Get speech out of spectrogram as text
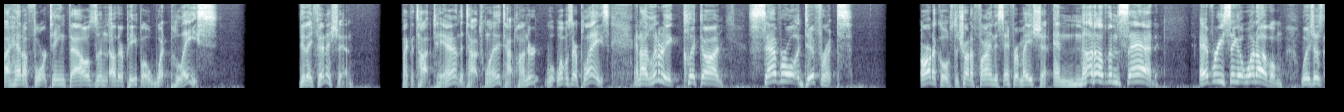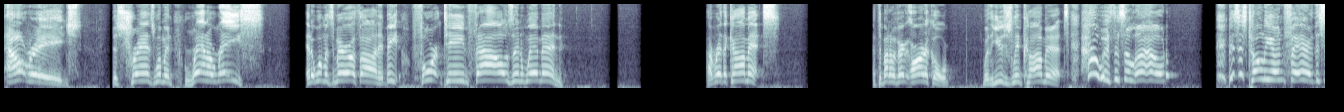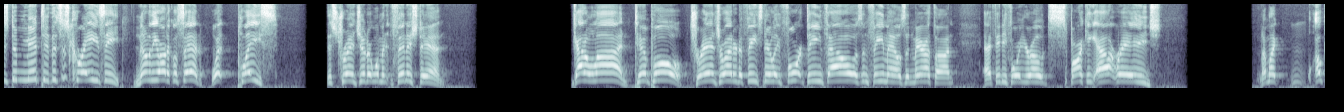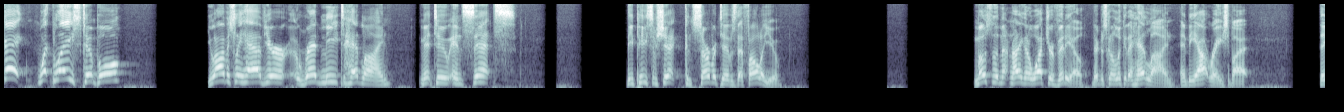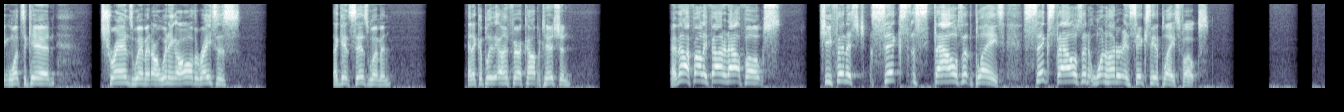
ahead of 14,000 other people. What place did they finish in? Like the top 10, the top 20, the top 100? What was their place? And I literally clicked on several different articles to try to find this information, and none of them said. Every single one of them was just outraged. This trans woman ran a race in a woman's marathon and beat 14,000 women. I read the comments at the bottom of every article where the users leave comments. How is this allowed? This is totally unfair. This is demented. This is crazy. None of the article said what place this transgender woman finished in. Got online. Tim Pool. Trans rider defeats nearly 14,000 females in marathon at 54 year old, sparking outrage. And I'm like, okay, what place, Tim Pool? You obviously have your red meat headline meant to incense the piece of shit conservatives that follow you. Most of them are not even going to watch your video. They're just going to look at the headline and be outraged by it. Think once again, trans women are winning all the races against cis women in a completely unfair competition. And then I finally found it out, folks. She finished 6,000th place. 6,160th place, folks.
